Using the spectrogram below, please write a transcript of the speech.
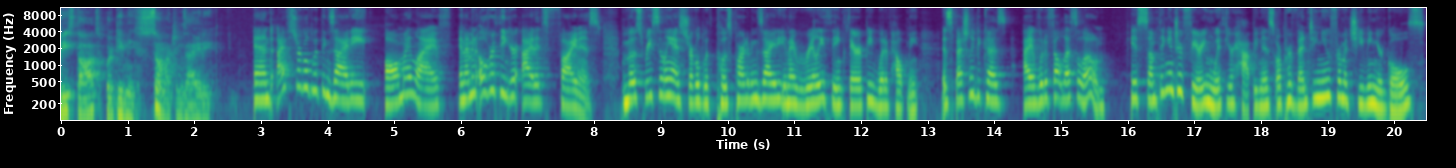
These thoughts would give me so much anxiety. And I've struggled with anxiety all my life, and I'm an overthinker at its finest. Most recently, I struggled with postpartum anxiety, and I really think therapy would have helped me, especially because I would have felt less alone. Is something interfering with your happiness or preventing you from achieving your goals?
